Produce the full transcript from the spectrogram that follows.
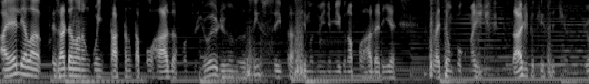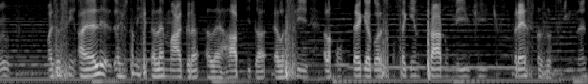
A Ellie, ela, apesar dela não aguentar tanta porrada quanto o Joel, digamos assim, se você ir pra cima do inimigo na porradaria, você vai ter um pouco mais de dificuldade do que você tinha com o Joel. Mas assim, a Ellie, é justamente, ela é magra, ela é rápida, ela se, ela consegue agora, você consegue entrar no meio de, de frestas assim, né?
